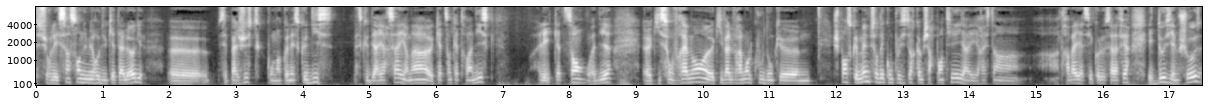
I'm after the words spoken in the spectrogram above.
sur les 500 numéros du catalogue, euh, c'est pas juste qu'on n'en connaisse que 10, parce que derrière ça, il y en a 490, euh, allez, 400, on va dire, euh, qui valent vraiment le coup. Donc, je pense que même sur des compositeurs comme Charpentier, il, reste un, un, travail assez colossal à faire. Et deuxième chose,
